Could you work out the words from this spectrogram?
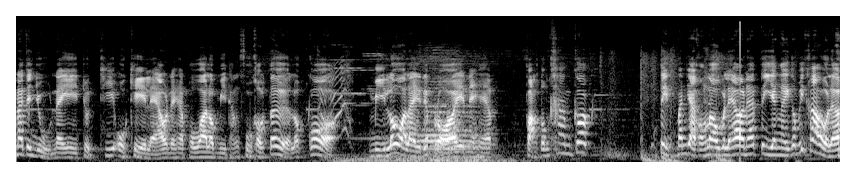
น่าจะอยู่ในจุดที่โอเคแล้วนะครับ เพราะว่าเรามีทั้งฟูลเคาน์เตอร์ แล้วก็มีโล่อะไรเรียบร้อยนะครับ ฝั่งตรงข้ามก็ ติดบัญญัติของเราไปแล้วนะตียังไงก็ไม่เข้าแล้ว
